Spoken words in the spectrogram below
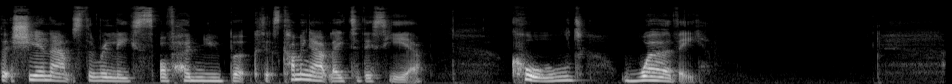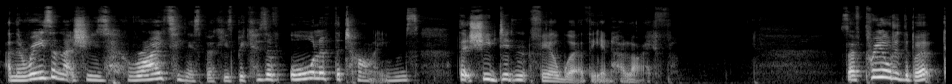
that she announced the release of her new book that's coming out later this year called Worthy. And the reason that she's writing this book is because of all of the times that she didn't feel worthy in her life. So I've pre ordered the book,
